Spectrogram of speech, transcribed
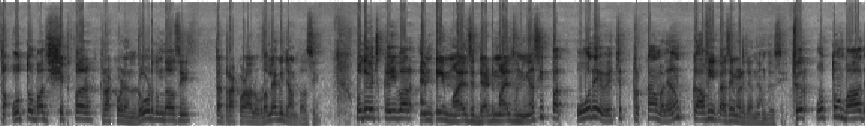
ਤਾਂ ਉਸ ਤੋਂ ਬਾਅਦ ਸ਼ਿਪਰ ਟਰੱਕ ਵਾਲੇ ਨੂੰ ਲੋਡ ਦਿੰਦਾ ਸੀ, ਤਾਂ ਟਰੱਕ ਵਾਲਾ ਲੋਡ ਲੈ ਕੇ ਜਾਂਦਾ ਸੀ। ਉਹਦੇ ਵਿੱਚ ਕਈ ਵਾਰ ਐਮਟੀ ਮਾਈਲਸ ਡੈਡ ਮਾਈਲਸ ਹੁੰਦੀਆਂ ਸੀ, ਪਰ ਉਹਦੇ ਵਿੱਚ ਟਰੱਕਾਂ ਵਾਲਿਆਂ ਨੂੰ ਕਾਫੀ ਪੈਸੇ ਮਿਲ ਜਾਂਦੇ ਹੁੰਦੇ ਸੀ। ਫਿਰ ਉਸ ਤੋਂ ਬਾਅਦ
